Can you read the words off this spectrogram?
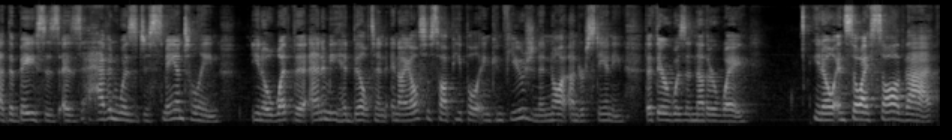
at the base as, as heaven was dismantling you know what the enemy had built and, and i also saw people in confusion and not understanding that there was another way you know and so i saw that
